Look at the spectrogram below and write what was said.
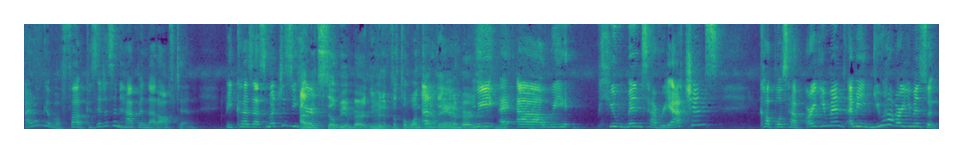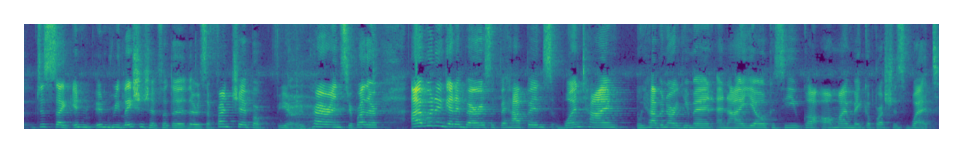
I don't give a fuck because it doesn't happen that often. Because as much as you I hear, would still be embarrassed, even if it's a one-time thing. It care. embarrasses We me. uh, we humans have reactions. Couples have arguments. I mean, you have arguments with just like in in relationships, whether there's a friendship or you know your parents, your brother. I wouldn't get embarrassed if it happens. One time we have an argument and I yell because he got all my makeup brushes wet,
